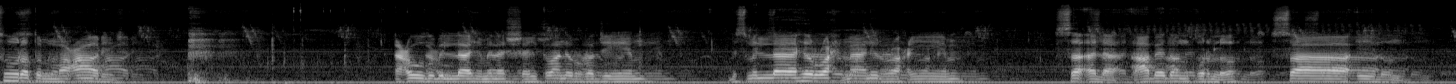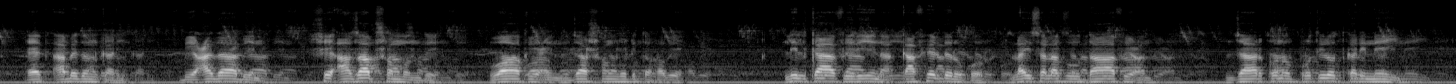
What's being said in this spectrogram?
سورة المعارج أعوذ بالله من الشيطان الرجيم بسم الله الرحمن الرحيم سأل আবেদন করলো সাইলুন এক আবেদনকারী বিআযাবিন সে আযাব সম্বন্ধে ওয়াকিআইন যা সংঘটিত হবে লিল কাফিরিনা কাফেরদের উপর লাইসালাহু দাফিউন যার কোনো প্রতিরোধকারী নেই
